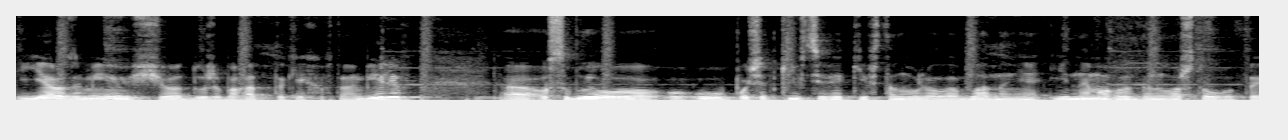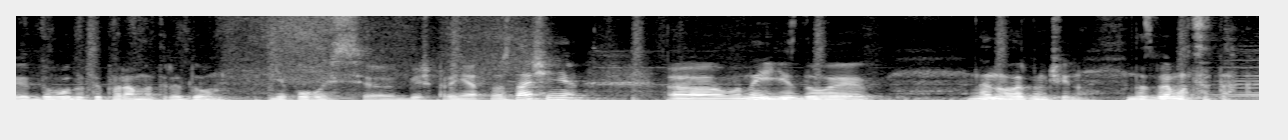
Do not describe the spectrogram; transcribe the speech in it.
і я розумію, що дуже багато таких автомобілів, е, особливо у- початківців, які встановлювали обладнання і не могли б налаштовувати, доводити параметри до якогось е, більш прийнятного значення, е, вони їздили неналежним чином. Назвемо це так.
